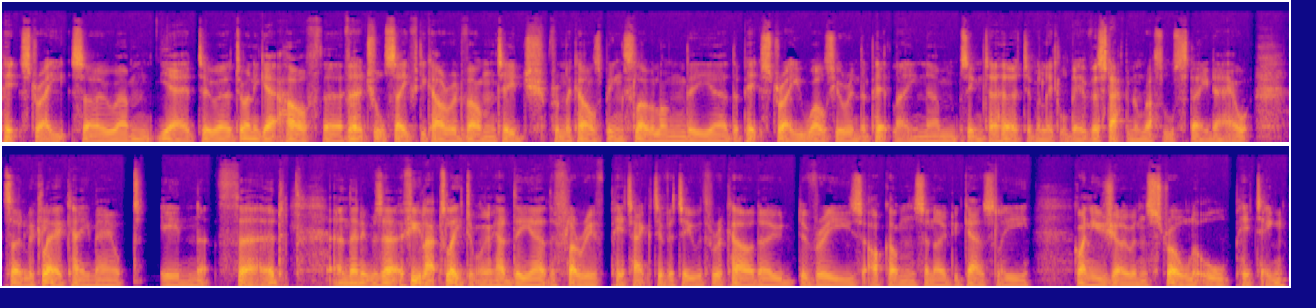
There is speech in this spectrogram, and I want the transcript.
pit straight. So um, yeah, to uh, to only get half the virtual safety car advantage from the cars being slow along the uh, the pit straight whilst you're in the pit lane um, seemed to hurt him a little bit. Verstappen and Russell stayed out, so Leclerc came out in third, and then it was uh, a few laps later when we had the uh, the flurry of pit activity with Ricciardo, De Vries, Ocon, Tsunoda, Gasly, Guan and Stroll all pitting.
